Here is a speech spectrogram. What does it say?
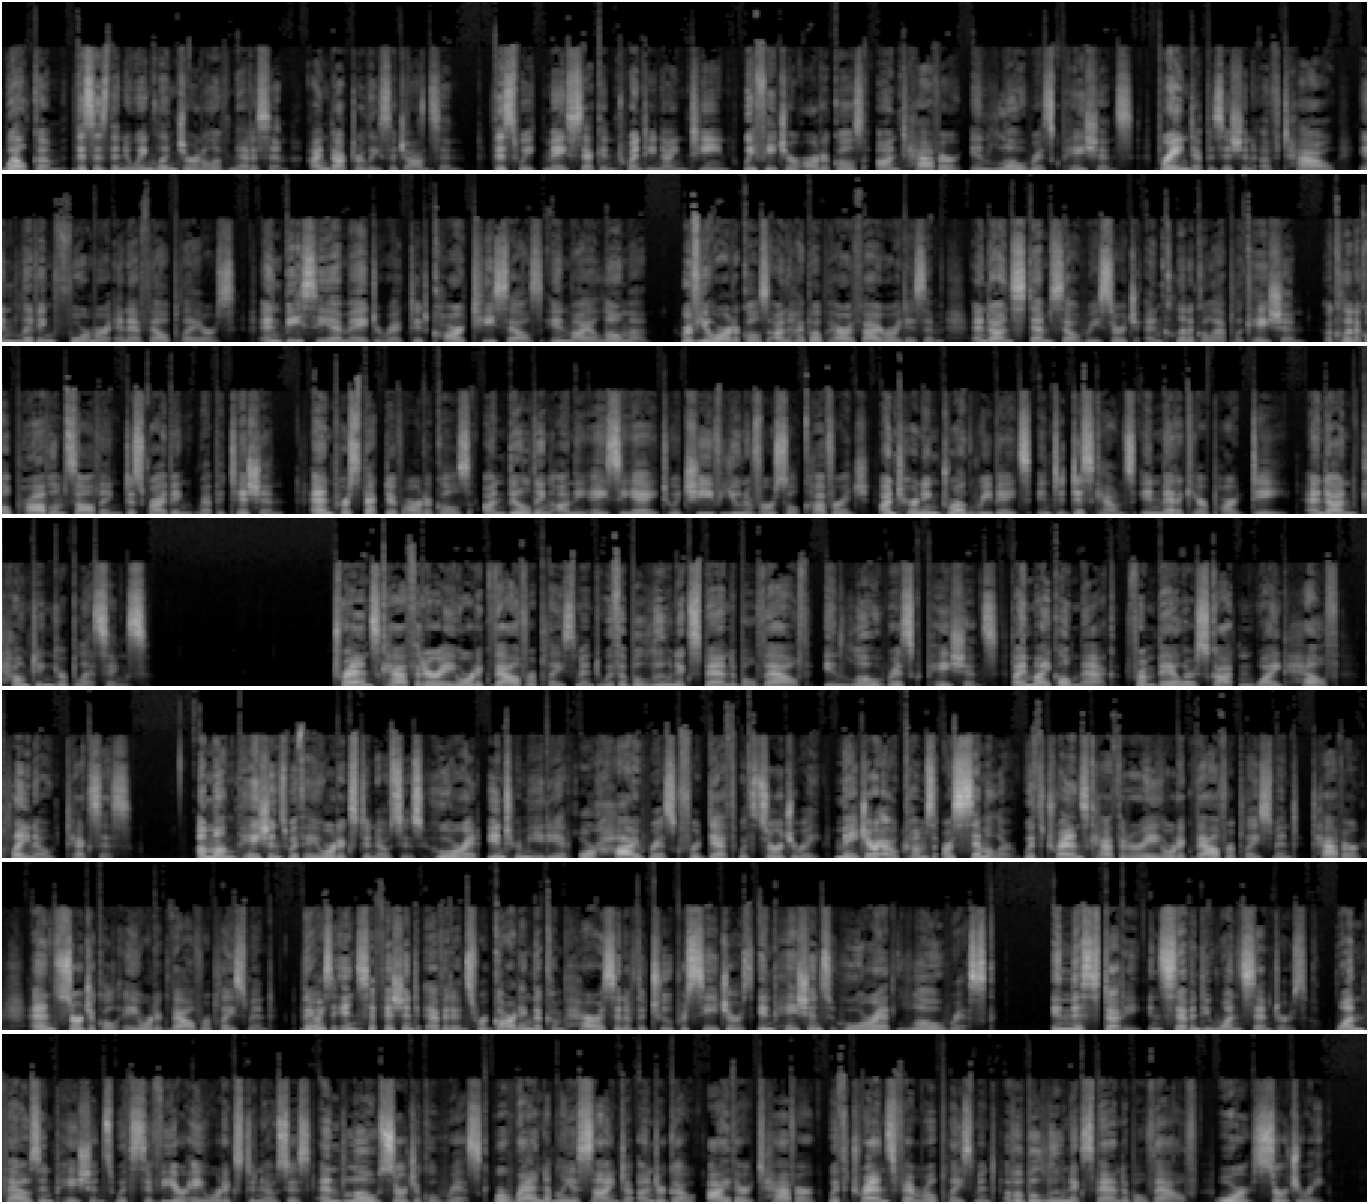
Welcome. This is the New England Journal of Medicine. I'm Dr. Lisa Johnson. This week, May 2nd, 2019, we feature articles on TAVR in low risk patients, brain deposition of tau in living former NFL players, and BCMA directed CAR T cells in myeloma. Review articles on hypoparathyroidism and on stem cell research and clinical application a clinical problem solving describing repetition, and perspective articles on building on the ACA to achieve universal coverage, on turning drug rebates into discounts in Medicare Part D, and on counting your blessings. Transcatheter aortic valve replacement with a balloon expandable valve in low risk patients by Michael Mack from Baylor Scott and White Health, Plano, Texas. Among patients with aortic stenosis who are at intermediate or high risk for death with surgery, major outcomes are similar with transcatheter aortic valve replacement, TAVR, and surgical aortic valve replacement. There is insufficient evidence regarding the comparison of the two procedures in patients who are at low risk. In this study, in 71 centers, 1,000 patients with severe aortic stenosis and low surgical risk were randomly assigned to undergo either TAVR with transfemoral placement of a balloon expandable valve or surgery.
